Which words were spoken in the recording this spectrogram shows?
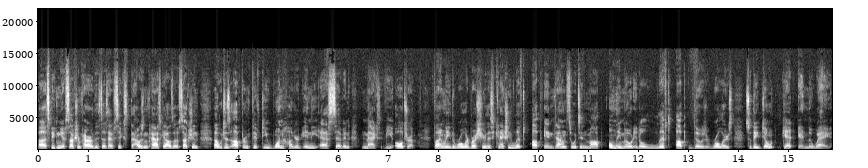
Uh, speaking of suction power, this does have 6,000 pascals of suction, uh, which is up from 5,100 in the S7 Max V Ultra. Finally, the roller brush here, this can actually lift up and down, so it's in mop only mode. It'll lift up those rollers so they don't get in the way.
